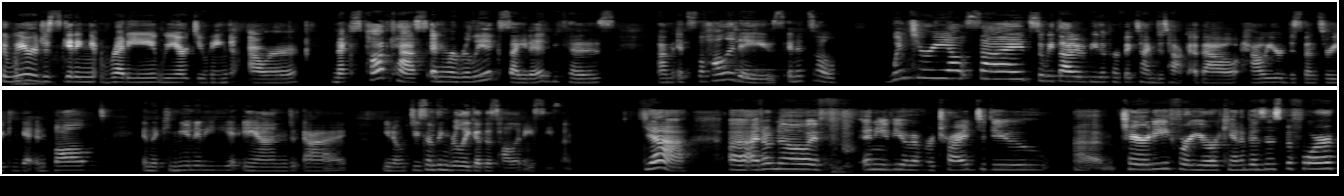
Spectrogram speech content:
So, we are just getting ready. We are doing our next podcast, and we're really excited because um, it's the holidays and it's all wintry outside. So, we thought it would be the perfect time to talk about how your dispensary can get involved in the community and uh, you know do something really good this holiday season yeah uh, i don't know if any of you have ever tried to do um, charity for your cannabis business before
